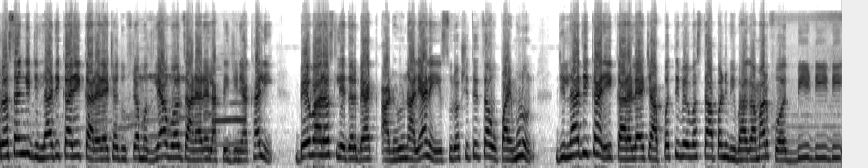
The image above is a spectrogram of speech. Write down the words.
प्रसंगी जिल्हाधिकारी कार्यालयाच्या दुसऱ्या मजल्यावर जाणाऱ्या लाकडी जिन्याखाली बेवारस लेदर बॅग आढळून आल्याने सुरक्षितेचा उपाय म्हणून जिल्हाधिकारी कार्यालयाच्या आपत्ती व्यवस्थापन विभागामार्फत B D D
